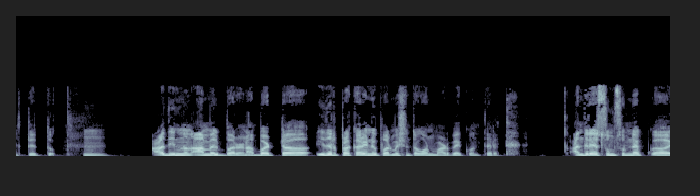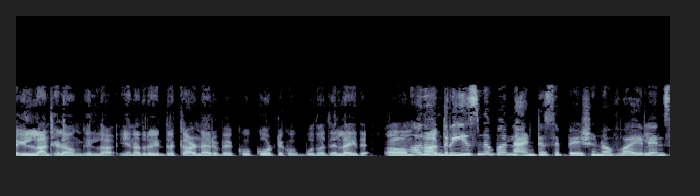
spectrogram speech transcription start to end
ಇರ್ತಿತ್ತು. ಅದು ಇನ್ನೊಂದು ಆಮೇಲೆ ಬರೋಣ ಬಟ್ ಇದ್ರ ಪ್ರಕಾರ ನೀವು ಪರ್ಮಿಷನ್ ತಗೊಂಡ್ ಮಾಡ್ಬೇಕು ಅಂತ ಇರುತ್ತೆ. ಅಂದ್ರೆ ಸುಮ್ ಸುಮ್ನೆ ಇಲ್ಲ ಅಂತ ಹೇಳೋಂಗಿಲ್ಲ. ಏನಾದ್ರೂ ಇದ್ರೆ ಕಾರಣ ಇರಬೇಕು ಕೋರ್ಟಿಗೆ ಹೋಗ್ಬೋದು ಅದೆಲ್ಲ ಇದೆ. Reasonable anticipation of violence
